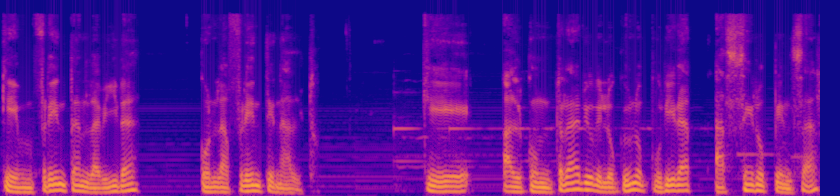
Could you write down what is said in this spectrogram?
que enfrentan la vida con la frente en alto, que al contrario de lo que uno pudiera hacer o pensar,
